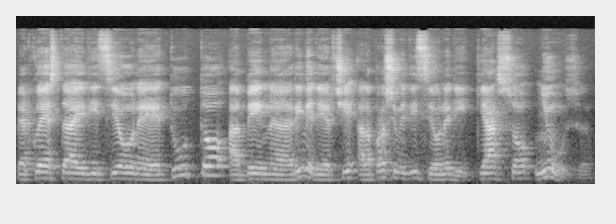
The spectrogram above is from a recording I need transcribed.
Per questa edizione è tutto, a ben rivederci alla prossima edizione di Chiasso News.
